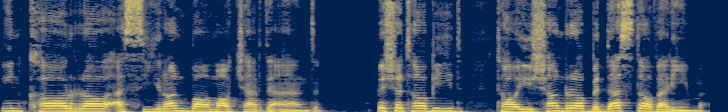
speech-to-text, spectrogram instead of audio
این کار را اسیران با ما کرده اند. بشتابید تا ایشان را به دست آوریم.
